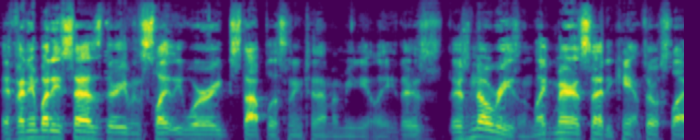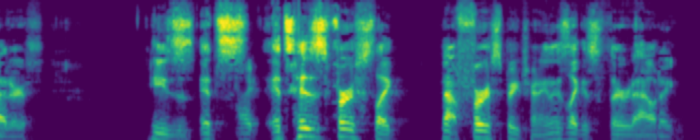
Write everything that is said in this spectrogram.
If anybody says they're even slightly worried, stop listening to them immediately. There's there's no reason. Like Merritt said, he can't throw sliders. He's it's Like- it's his first like not first spring training. This is like his third outing.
